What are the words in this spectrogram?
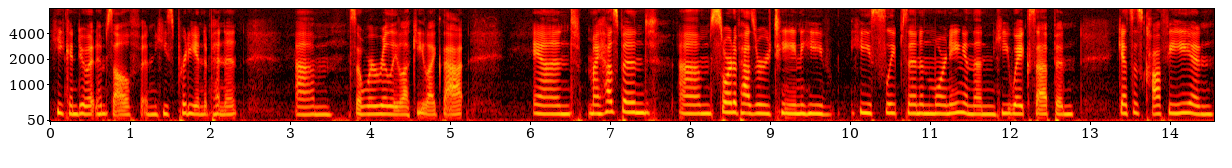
he can do it himself and he's pretty independent. Um, so we're really lucky like that. And my husband um, sort of has a routine. He he sleeps in in the morning and then he wakes up and gets his coffee and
